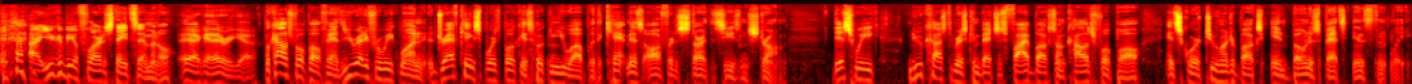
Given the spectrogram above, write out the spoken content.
All right, you could be a Florida State Seminole. yeah, okay, there we go. But college football fans, are you ready for week one? DraftKings Sportsbook is hooking you up with a can't miss offer to start the season strong. This week, new customers can bet just five bucks on college football and score 200 bucks in bonus bets instantly.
